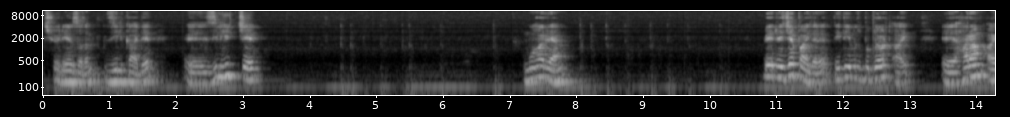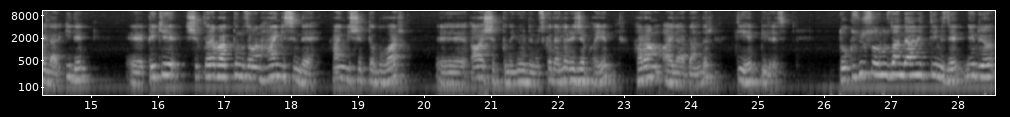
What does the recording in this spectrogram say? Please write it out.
Şöyle yazalım. Zilkade. Ee, Zilhicce. Muharrem ve Recep ayları dediğimiz bu 4 ay e, haram aylar idi. E, peki şıklara baktığımız zaman hangisinde hangi şıkta bu var? E, A şıkkını gördüğümüz kadarıyla Recep ayı haram aylardandır diyebiliriz. Dokuzuncu sorumuzdan devam ettiğimizde ne diyor?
